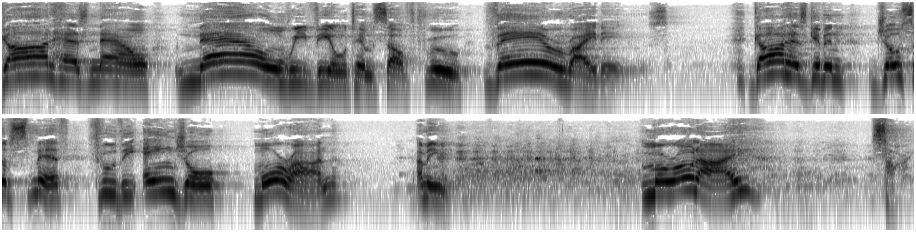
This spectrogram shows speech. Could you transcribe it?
God has now, now revealed himself through their writings. God has given Joseph Smith through the angel moron, I mean, Moroni, sorry,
